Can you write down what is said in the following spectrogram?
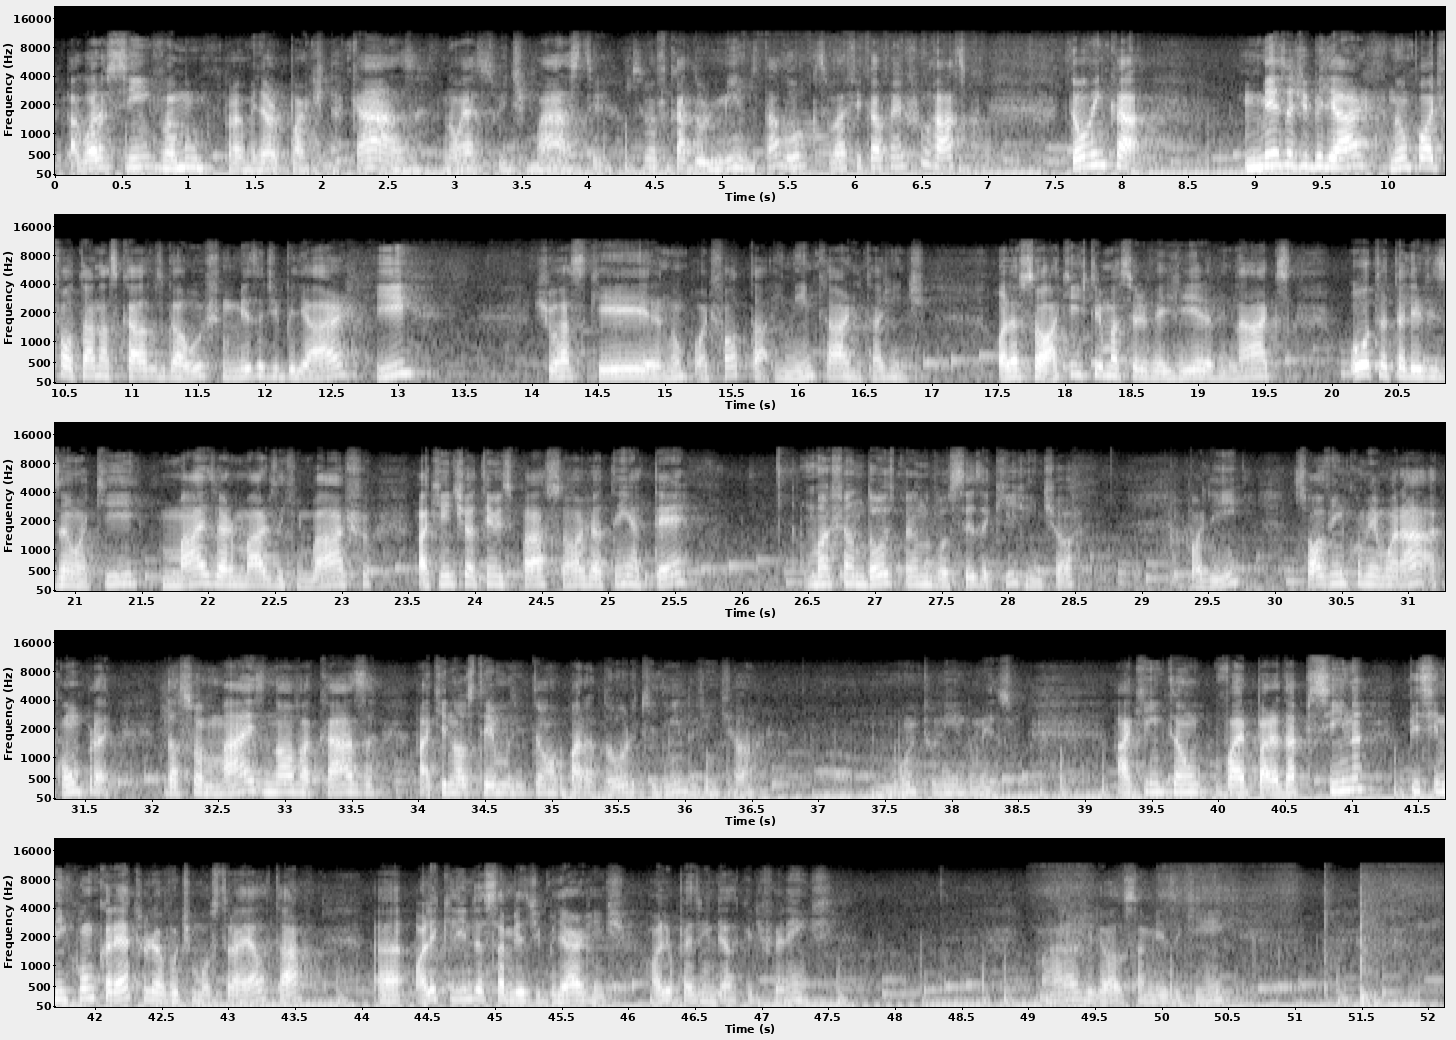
Agora sim, vamos para a melhor parte da casa. Não é a suíte master. Você vai ficar dormindo, tá louco? Você vai ficar fazendo churrasco. Então vem cá. Mesa de bilhar, não pode faltar nas casas gaúchos. Mesa de bilhar e churrasqueira, não pode faltar. E nem carne, tá, gente? Olha só, aqui a gente tem uma cervejeira, Venax, outra televisão aqui, mais armários aqui embaixo. Aqui a gente já tem o um espaço, ó, já tem até Uma Xandol esperando vocês aqui, gente, ó. Olha aí. Só vim comemorar a compra da sua mais nova casa. Aqui nós temos, então, o aparador. Que lindo, gente, ó. Muito lindo mesmo. Aqui, então, vai para da piscina. Piscina em concreto, já vou te mostrar ela, tá? Uh, olha que linda essa mesa de bilhar, gente. Olha o pezinho dela, que diferente. Maravilhosa essa mesa aqui, hein?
